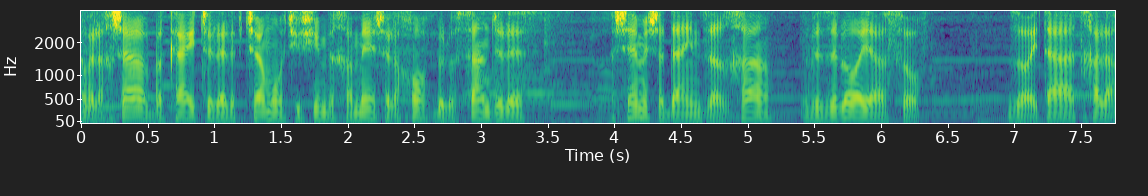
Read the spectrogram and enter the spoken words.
אבל עכשיו, בקיץ של 1965 על החוף בלוס אנג'לס, השמש עדיין זרחה, וזה לא היה הסוף. זו הייתה ההתחלה.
